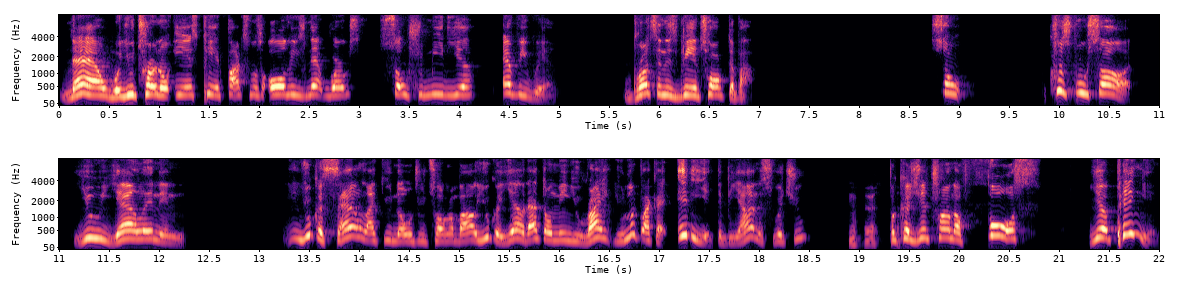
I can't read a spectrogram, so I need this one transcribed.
Now, when you turn on ESPN, Fox Sports, all these networks, social media, everywhere, Brunson is being talked about. So, Chris Broussard, you yelling and you could sound like you know what you're talking about. You could yell. That don't mean you right. You look like an idiot, to be honest with you, because you're trying to force your opinion,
